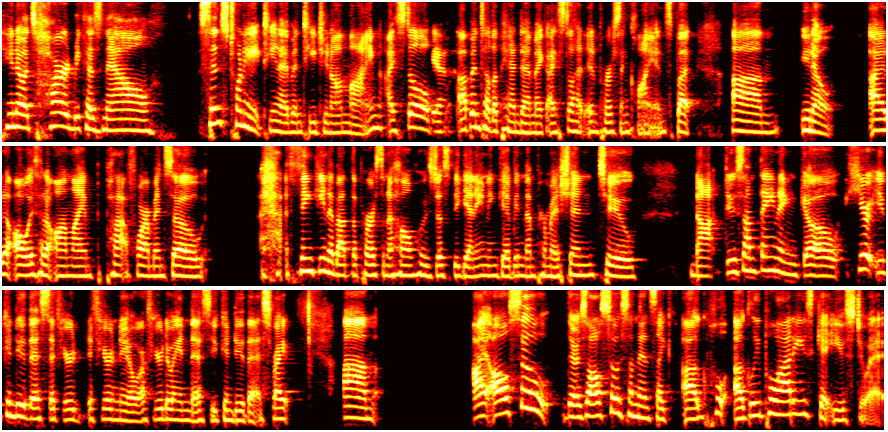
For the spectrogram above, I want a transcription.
you know, it's hard because now since 2018, I've been teaching online. I still, yeah. up until the pandemic, I still had in-person clients, but, um, you know, I'd always had an online platform. And so thinking about the person at home who's just beginning and giving them permission to not do something and go here you can do this if you're if you're new or if you're doing this you can do this right? Um i also there's also something that's like ugly pilates get used to it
